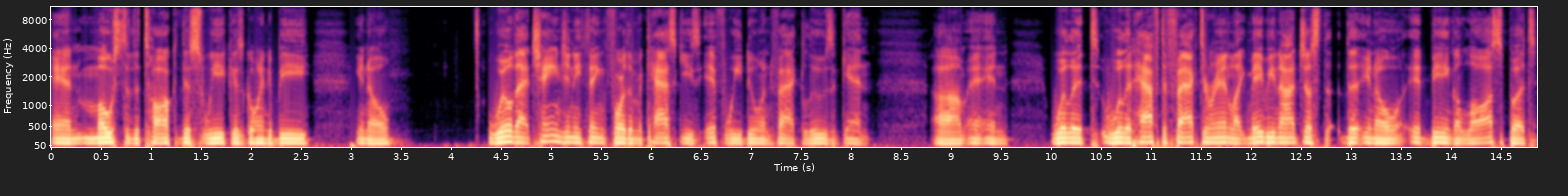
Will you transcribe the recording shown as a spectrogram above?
and most of the talk this week is going to be, you know, will that change anything for the McCaskeys if we do in fact lose again? Um, and, and will it will it have to factor in like maybe not just the, you know it being a loss, but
